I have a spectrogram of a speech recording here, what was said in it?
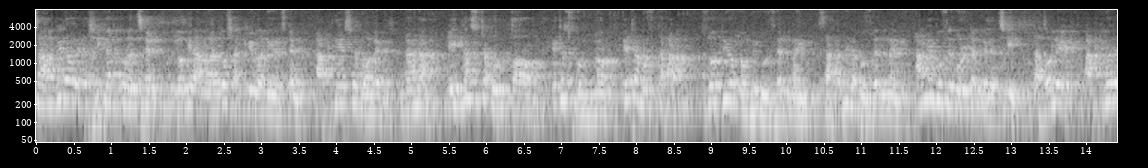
সাহাবিরাও এটা স্বীকার করেছেন। নবী আল্লাহকেও সাক্ষী বানিয়েছেন। আপনি এসে বলেন, না না, এই কাজটা উত্তম, এটা সুন্নত, এটা মুস্তাহাব। যদিও নবী বুঝেন নাই, সাহাবিরা বুঝেন নাই, আমি বুঝে উল্টে ফেলেছি। তাহলে আপনারা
